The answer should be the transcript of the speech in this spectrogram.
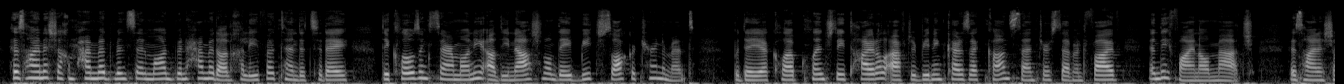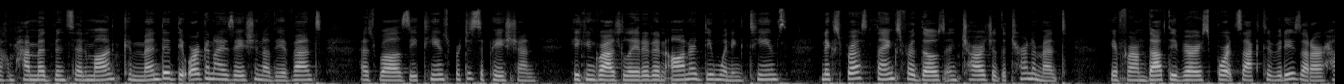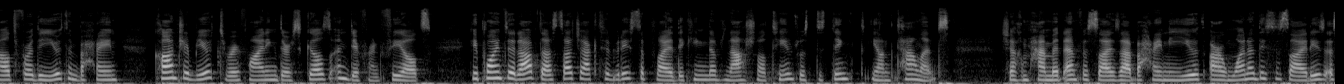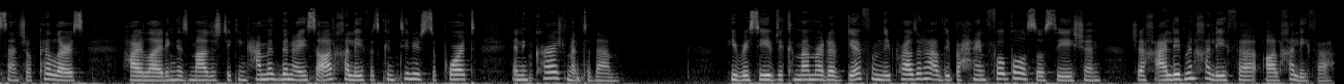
His Highness Sheikh Mohammed bin Salman bin Hamad Al Khalifa attended today the closing ceremony of the National Day Beach Soccer Tournament, Budaya Club clinched the title after beating Karzakan Center 7-5 in the final match. His Highness Sheikh Mohammed bin Salman commended the organization of the event as well as the team's participation. He congratulated and honored the winning teams and expressed thanks for those in charge of the tournament. He affirmed that the various sports activities that are held for the youth in Bahrain contribute to refining their skills in different fields. He pointed out that such activities supply the kingdom's national teams with distinct young talents. Sheikh Mohammed emphasized that Bahraini youth are one of the society's essential pillars, highlighting His Majesty King Hamad bin Isa Al Khalifa's continued support and encouragement to them. He received a commemorative gift from the president of the Bahrain Football Association, Sheikh Ali bin Khalifa Al Khalifa.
